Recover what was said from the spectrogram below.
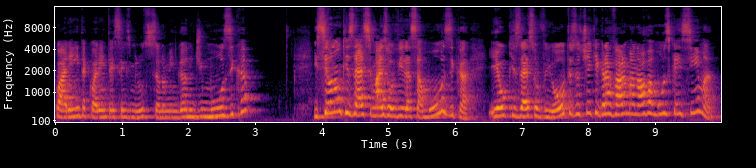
40, 46 minutos, se eu não me engano, de música. E se eu não quisesse mais ouvir essa música, eu quisesse ouvir outras, eu tinha que gravar uma nova música em cima.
